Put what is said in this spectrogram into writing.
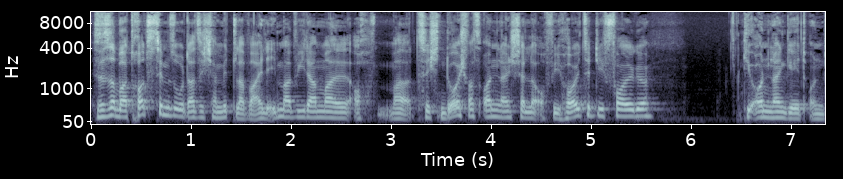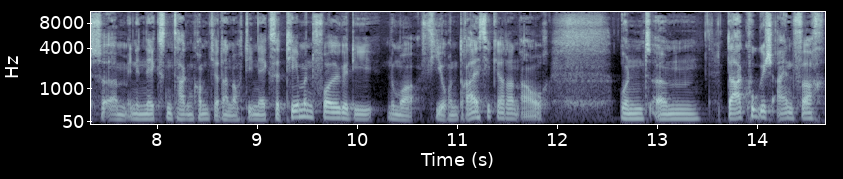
Es ist aber trotzdem so, dass ich ja mittlerweile immer wieder mal auch mal zwischendurch was online stelle, auch wie heute die Folge, die online geht. Und ähm, in den nächsten Tagen kommt ja dann auch die nächste Themenfolge, die Nummer 34 ja dann auch. Und ähm, da gucke ich einfach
